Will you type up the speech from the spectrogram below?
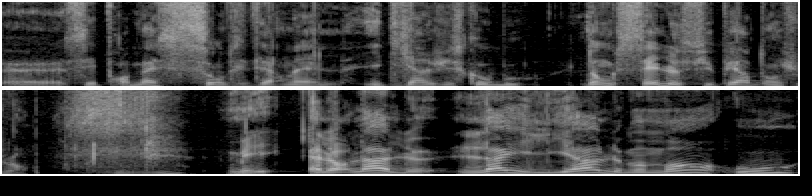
euh, ses promesses sont éternelles. Il tient jusqu'au bout. Donc c'est le super Don Juan. Mhm. Mais alors là, là, il y a le moment où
